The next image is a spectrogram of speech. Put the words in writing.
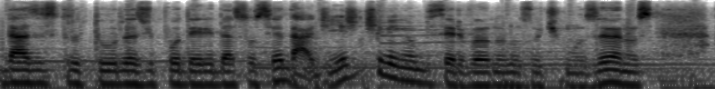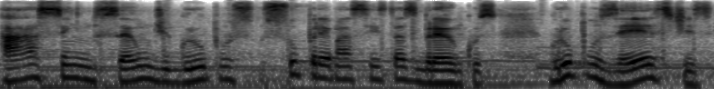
das estruturas de poder e da sociedade. E a gente vem observando nos últimos anos a ascensão de grupos supremacistas brancos, grupos estes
